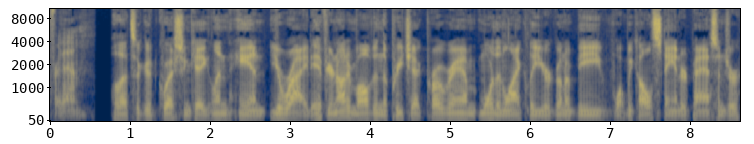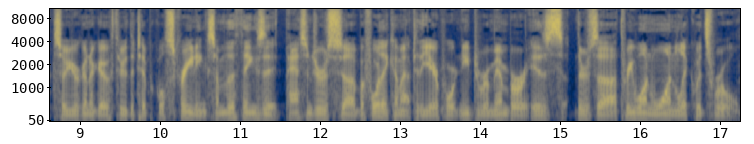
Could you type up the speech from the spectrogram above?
for them? Well, that's a good question, Caitlin. And you're right. If you're not involved in the pre check program, more than likely you're going to be what we call standard passenger. So you're going to go through the typical screening. Some of the things that passengers, uh, before they come out to the airport, need to remember is there's a 311 liquids rule.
